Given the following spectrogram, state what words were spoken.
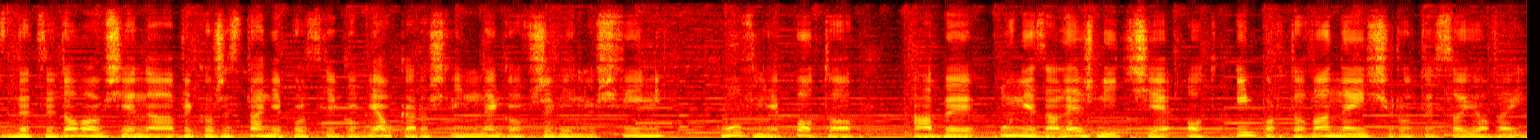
zdecydował się na wykorzystanie polskiego białka roślinnego w żywieniu świń głównie po to, aby uniezależnić się od importowanej śruty sojowej.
